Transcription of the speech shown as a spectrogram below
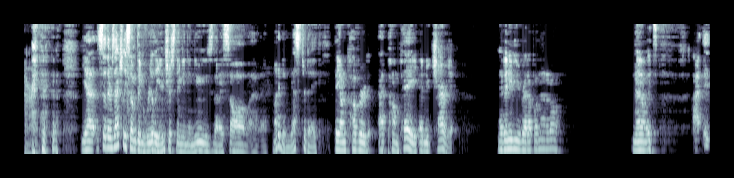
All right. yeah. So there's actually something really interesting in the news that I saw, uh, might have been yesterday. They uncovered at Pompeii a new chariot have any of you read up on that at all? No, it's. I,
